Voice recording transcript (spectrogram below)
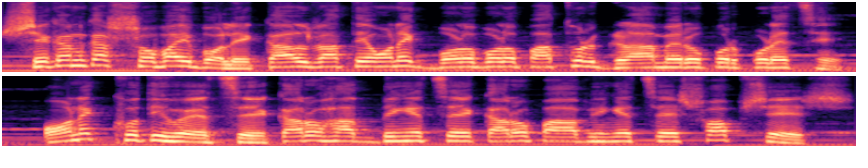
সেখানকার সবাই বলে, কাল রাতে অনেক বড় বড় পাথর গ্রামের ওপর পড়েছে। অনেক ক্ষতি হয়েছে। কারও হাত ভেঙেছে, কারও পা ভেঙেছে, সব শেষ।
